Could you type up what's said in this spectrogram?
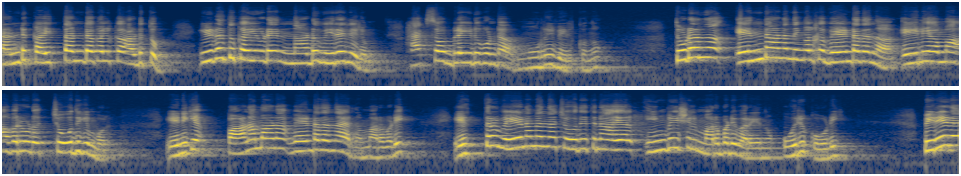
രണ്ട് കൈത്തണ്ടകൾക്ക് അടുത്തും ഇടതു കൈയുടെ നടുവിരലിലും ഹാക്സോ ബ്ലേഡ് കൊണ്ട് മുറിവേൽക്കുന്നു തുടർന്ന് എന്താണ് നിങ്ങൾക്ക് വേണ്ടതെന്ന് ഏലിയാമ്മ അവരോട് ചോദിക്കുമ്പോൾ എനിക്ക് പണമാണ് വേണ്ടതെന്നായിരുന്നു മറുപടി. എത്ര വേണമെന്ന ചോദ്യത്തിന് അയാൾ ഇംഗ്ലീഷിൽ മറുപടി പറയുന്നു ഒരു കോടി. പിന്നീട്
